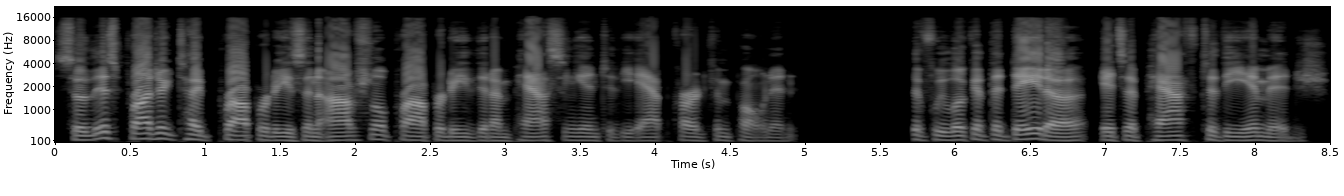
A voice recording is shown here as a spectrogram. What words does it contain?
So this project type property is an optional property that I'm passing into the app card component if we look at the data, it's a path to the image.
